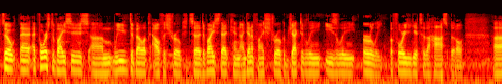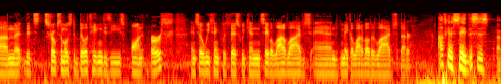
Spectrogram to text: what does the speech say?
So, uh, at Forest Devices, um, we've developed Alpha Stroke. It's a device that can identify stroke objectively, easily, early, before you get to the hospital. Um, it's stroke's the most debilitating disease on earth, and so we think with this we can save a lot of lives and make a lot of other lives better. I was going to say this is uh,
